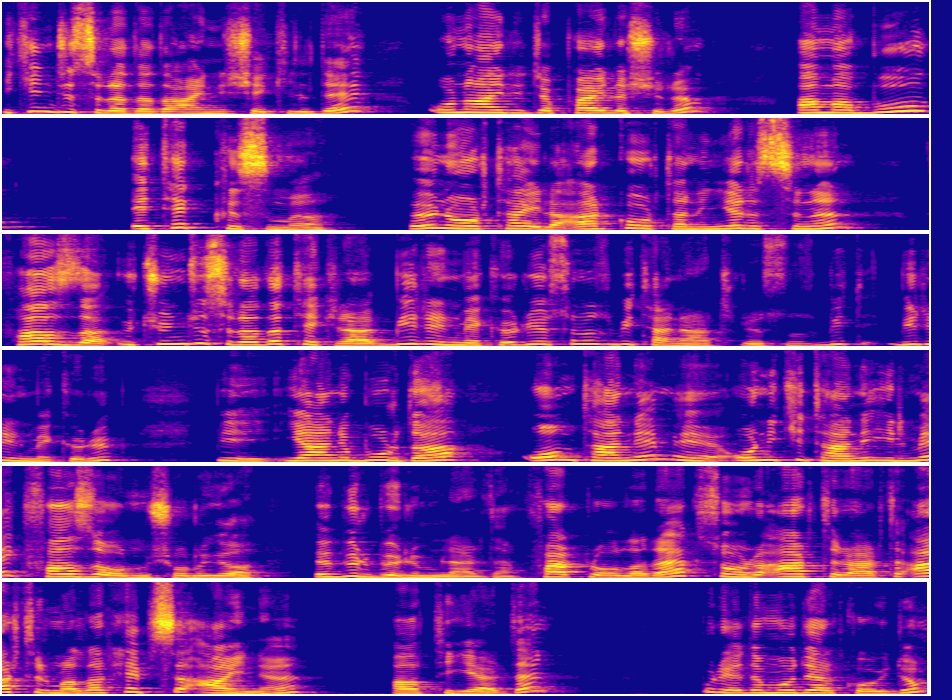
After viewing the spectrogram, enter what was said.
İkinci sırada da aynı şekilde onu ayrıca paylaşırım. Ama bu etek kısmı ön orta ile arka ortanın yarısının fazla. Üçüncü sırada tekrar bir ilmek örüyorsunuz, bir tane artırıyorsunuz. Bir, bir ilmek örüp bir yani burada 10 tane mi 12 tane ilmek fazla olmuş oluyor öbür bölümlerden farklı olarak. Sonra artır artı artırmalar hepsi aynı altı yerden. Buraya da model koydum.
